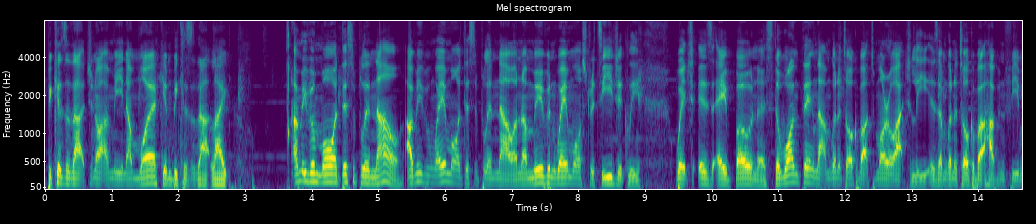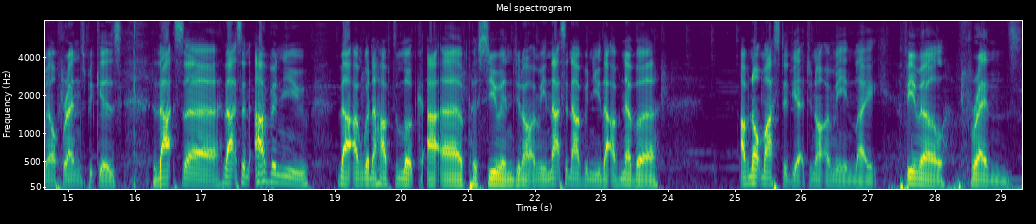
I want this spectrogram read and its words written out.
because of that. Do you know what I mean? I'm working because of that. Like, I'm even more disciplined now. I'm even way more disciplined now, and I'm moving way more strategically which is a bonus. The one thing that I'm going to talk about tomorrow actually is I'm going to talk about having female friends because that's uh that's an avenue that I'm going to have to look at uh pursuing, do you know what I mean? That's an avenue that I've never I've not mastered yet, do you know what I mean? Like female friends,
